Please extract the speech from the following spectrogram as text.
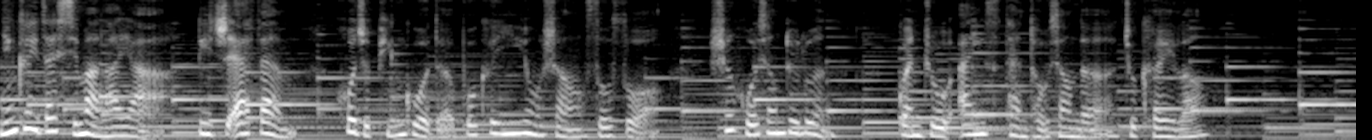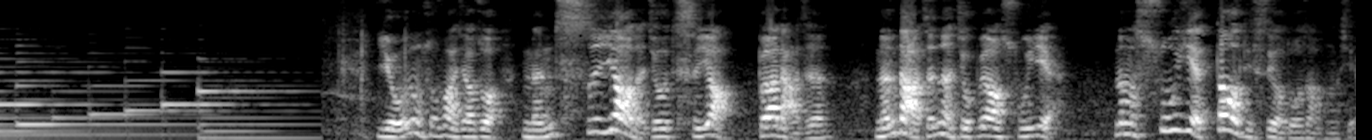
您可以在喜马拉雅、荔枝 FM 或者苹果的播客应用上搜索“生活相对论”，关注爱因斯坦头像的就可以了。有一种说法叫做能吃药的就吃药，不要打针；能打针的就不要输液。那么输液到底是有多少风险？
